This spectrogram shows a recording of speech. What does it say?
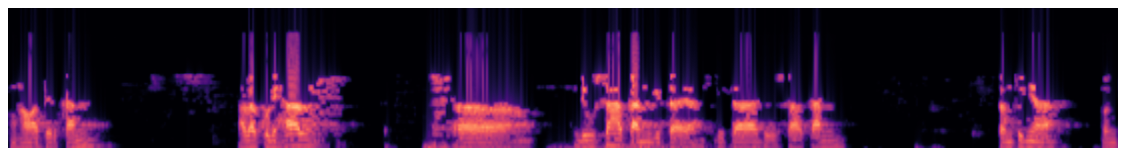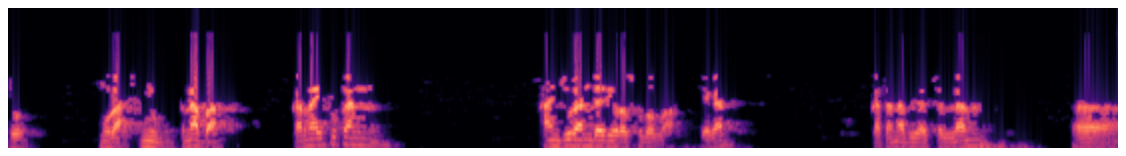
mengkhawatirkan. Ala kulihal uh, diusahakan kita ya, kita diusahakan tentunya untuk murah senyum. Kenapa? Karena itu kan anjuran dari Rasulullah, ya kan? Kata Nabi SAW uh,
